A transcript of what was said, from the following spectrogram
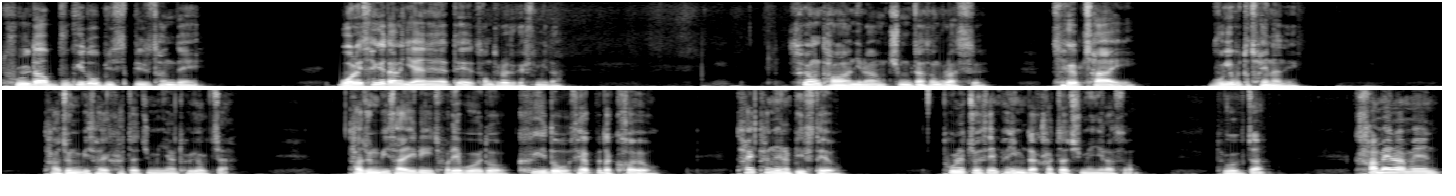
둘 다 무기도 비슷비슷한데 머리 세 개 달린 얘네한테 손 들어주겠습니다. 소형 다원이랑 중장 선글라스 체급 차이 무기부터 차이 나네. 다중 미사일 갖다 주면이야 돌격자. 다중 미사일이 저래 보여도 크기도 생각보다 커요. 타이탄이랑 비슷해요. 토일렛 중에 센 편입니다. 가짜 주면이라서. 돌격자? 카메라맨,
